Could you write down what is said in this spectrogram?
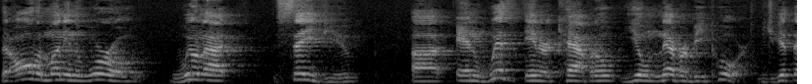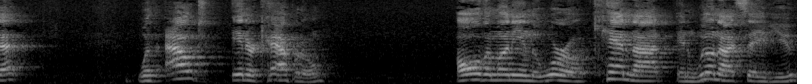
that all the money in the world will not save you. Uh, and with inner capital, you'll never be poor. Did you get that? Without inner capital, all the money in the world cannot and will not save you.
